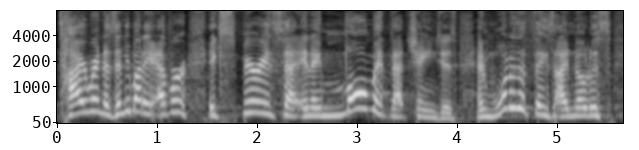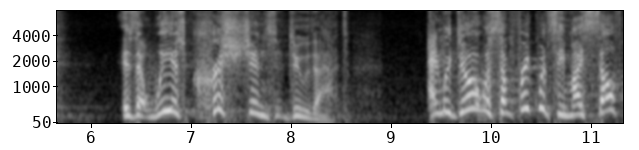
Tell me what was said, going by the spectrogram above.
tyrant. Has anybody ever experienced that? In a moment, that changes. And one of the things I notice is that we as Christians do that. And we do it with some frequency, myself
